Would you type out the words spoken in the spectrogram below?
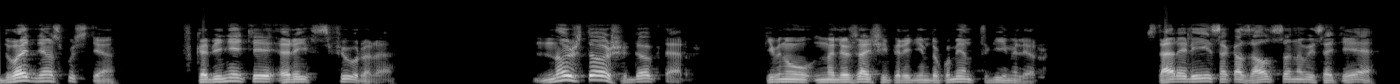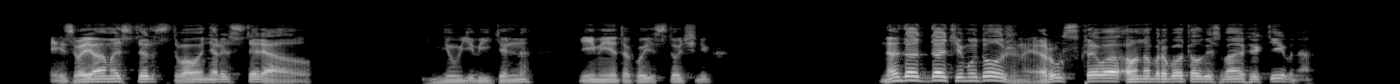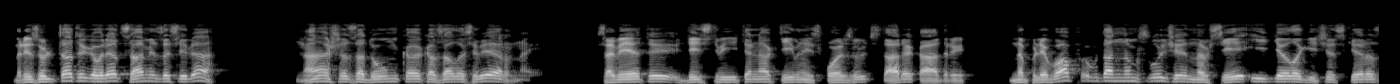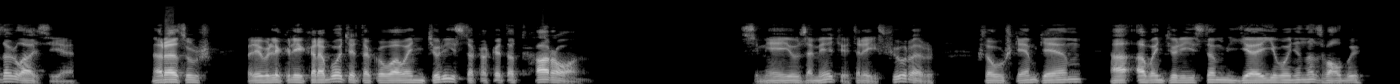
Два дня спустя. В кабинете рейхсфюрера. «Ну что ж, доктор», — кивнул на лежащий перед ним документ Гиммлер. «Старый лис оказался на высоте и свое мастерство не растерял». «Неудивительно, имея такой источник». «Надо отдать ему должное. Русского он обработал весьма эффективно. Результаты говорят сами за себя». Наша задумка оказалась верной. Советы действительно активно используют старые кадры, наплевав в данном случае на все идеологические разногласия. Раз уж привлекли к работе такого авантюриста, как этот Харон. Смею заметить, рейхсфюрер, что уж кем-кем, а авантюристом я его не назвал бы.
